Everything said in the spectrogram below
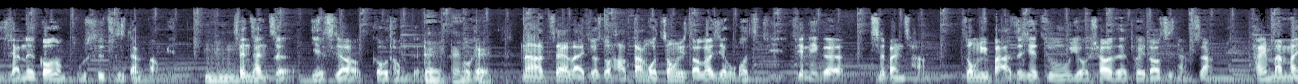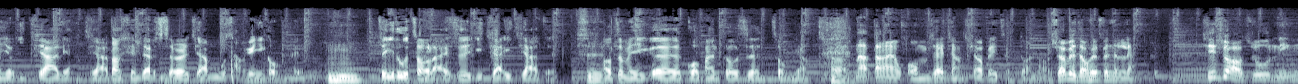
一下，那个沟通不是只是单方面的，嗯，生产者也是要沟通的，对对，OK。那再来就是说，好，当我终于找到一些我自己建立一个示范场，终于把这些猪有效的推到市场上，还慢慢有一家两家到现在的十二家牧场愿意给我配，嗯，这一路走来是一家一家的，是。哦，这每一个伙伴都是很重要。那当然，我们现在讲消费者端哦，消费者会分成两个。其实救好猪，您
